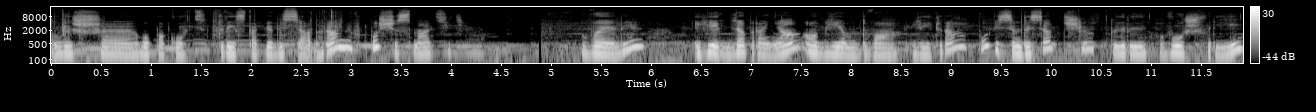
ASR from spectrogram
Лише в упаковці 350 грамів по 16. Велі гель для прання об'єм 2 літра по 84. Wash Free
